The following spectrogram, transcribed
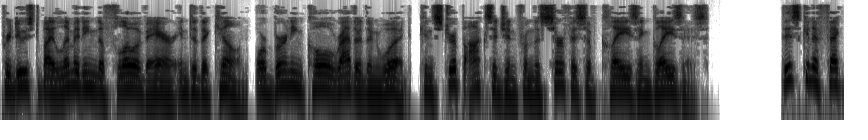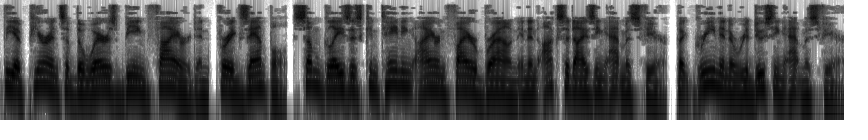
produced by limiting the flow of air into the kiln, or burning coal rather than wood, can strip oxygen from the surface of clays and glazes. This can affect the appearance of the wares being fired and, for example, some glazes containing iron fire brown in an oxidizing atmosphere, but green in a reducing atmosphere.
